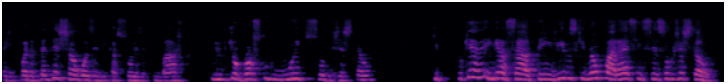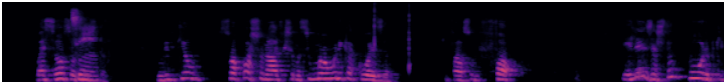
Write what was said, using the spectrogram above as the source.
A gente pode até deixar algumas indicações aqui embaixo. Um livro que eu gosto muito sobre gestão, que, porque é engraçado, tem livros que não parecem ser sobre gestão, mas são sobre Sim. gestão. Um livro que eu sou apaixonado, que chama-se Uma Única Coisa, que fala sobre foco. Ele é gestão pura, porque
